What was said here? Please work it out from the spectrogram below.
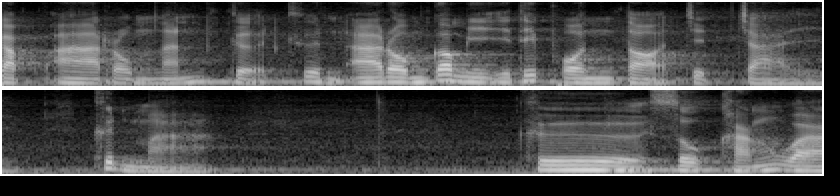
กับอารมณ์นั้นเกิดขึ้น อารมณ์ก็มีอิทธิพลต่อจิตใจขึ้นมา คือสุขขังวา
